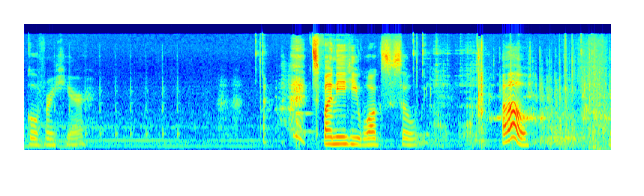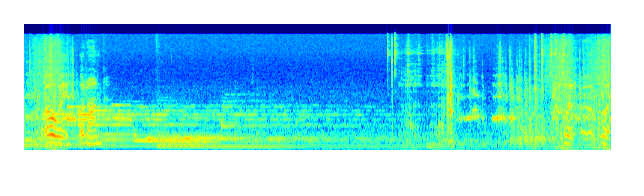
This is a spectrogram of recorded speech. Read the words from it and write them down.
Walk over here. it's funny he walks so... Oh! Oh wait, hold on. What, uh, what?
